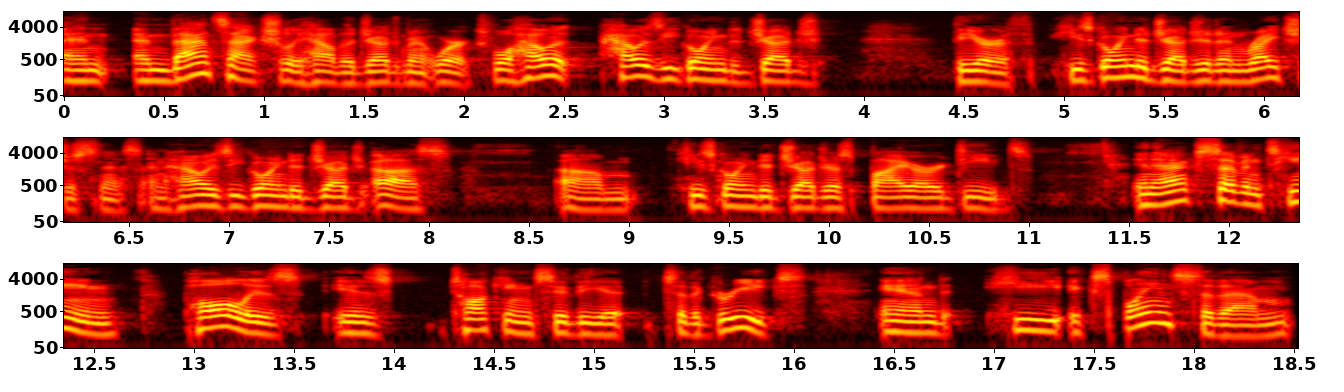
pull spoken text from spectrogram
And, and that's actually how the judgment works. Well, how, how is he going to judge the earth? He's going to judge it in righteousness. And how is he going to judge us? Um, he's going to judge us by our deeds. In Acts 17, Paul is, is talking to the, to the Greeks, and he explains to them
